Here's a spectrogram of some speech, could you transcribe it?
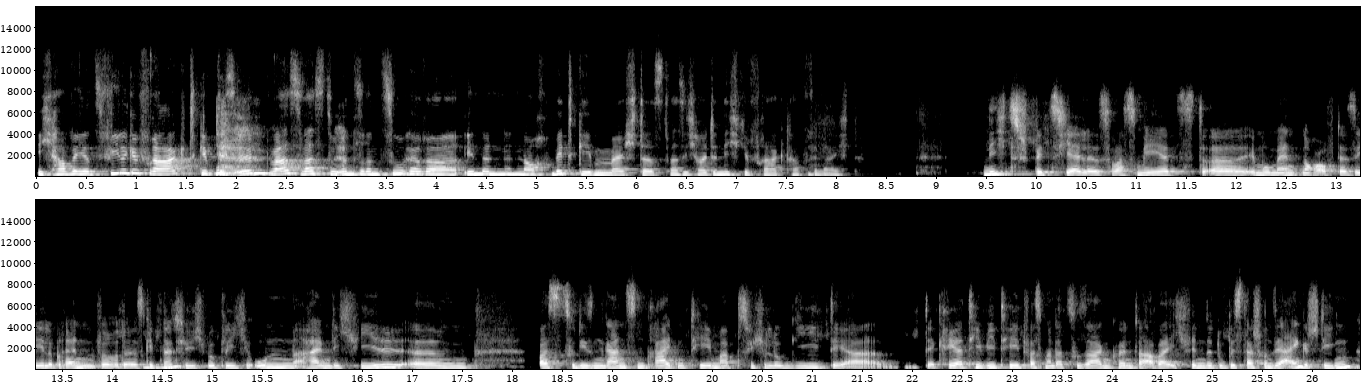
ich habe jetzt viel gefragt. Gibt es irgendwas, was du unseren ZuhörerInnen noch mitgeben möchtest, was ich heute nicht gefragt habe vielleicht? Nichts Spezielles, was mir jetzt äh, im Moment noch auf der Seele brennen würde. Es gibt mhm. natürlich wirklich unheimlich viel, ähm, was zu diesem ganzen breiten Thema Psychologie der, der Kreativität, was man dazu sagen könnte. Aber ich finde, du bist da schon sehr eingestiegen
